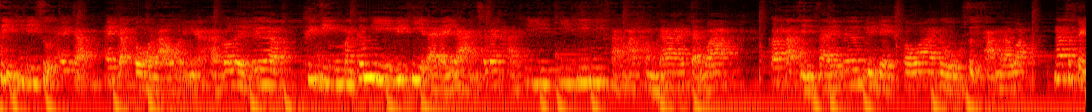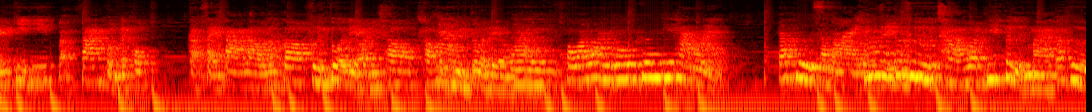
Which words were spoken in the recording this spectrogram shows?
สิ่งที่ดีสุดให้กับให้กับตัวเราอย่างเงี้ยค่ะ ก็เลยเลือกคือจริงๆมันก็มีวิธีหลาย ๆ อย่างใช่ไหมคะที่ที่ที่ที่สามารถทำได้ แต่ว่าก็ตัดสินใจเรื่องรีเด็กเพราะว่าดูศึกษามาแล้วว่า น่าจะเป็นวิธีที่แบบสร้างผลกระทบกับสายตาเราแล้วก็ฟื้นตัวเร็วอันนี้ชอบชอบเป็นฟื้นตัวเร็วได้ค่ะเพราะว่าวันรุ่งขึ้นที่ทำอะก็คือสบายใช่ก็คือเช้าวันที่ตื่นมาก็คือ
